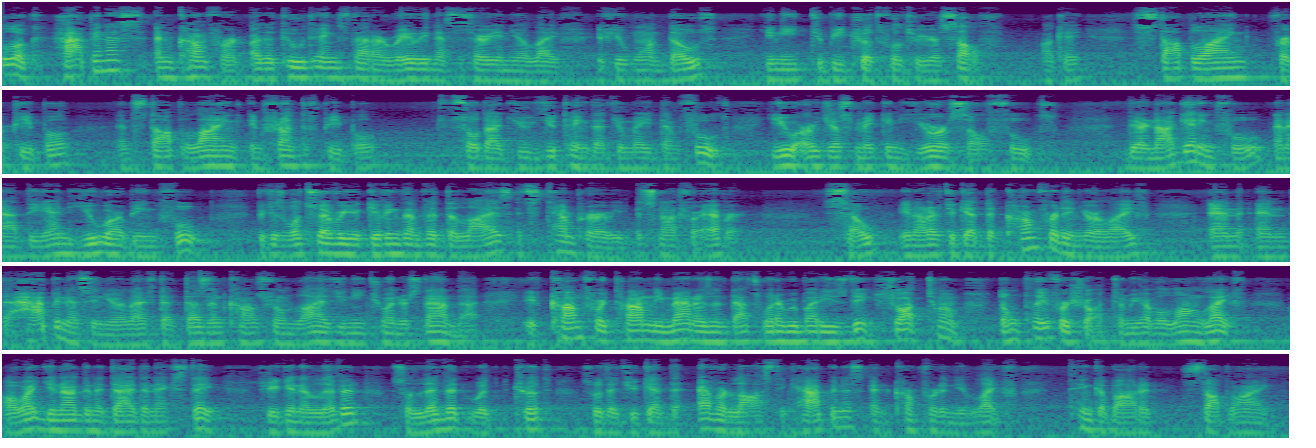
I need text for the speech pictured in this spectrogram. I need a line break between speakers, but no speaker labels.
Look, happiness and comfort are the two things that are really necessary in your life. If you want those, you need to be truthful to yourself. Okay? Stop lying for people and stop lying in front of people so that you, you think that you made them fools. You are just making yourself fools. They're not getting fooled, and at the end, you are being fooled. Because whatsoever you're giving them with the lies, it's temporary, it's not forever. So, in order to get the comfort in your life and, and the happiness in your life that doesn't come from lies, you need to understand that. It comes for timely manners, and that's what everybody is doing. Short term. Don't play for short term. You have a long life. Alright? You're not gonna die the next day. So you're gonna live it, so live it with truth so that you get the everlasting happiness and comfort in your life. Think about it. Stop lying.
